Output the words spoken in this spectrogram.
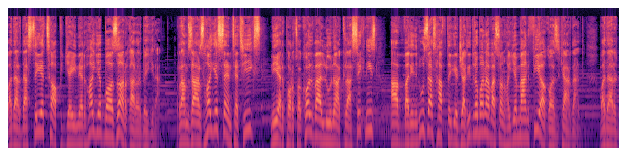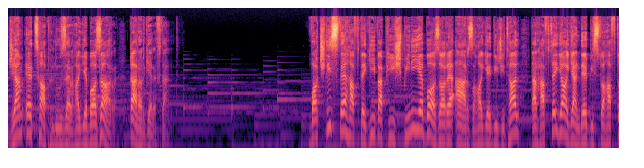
و در دسته top gainer های بازار قرار بگیرند. رمزارزهای Synthetix، Near Protocol و Luna Classic نیز اولین روز از هفته جدید را با نوسانهای منفی آغاز کردند و در جمع top loser های بازار قرار گرفتند. watchlist هفتگی و پیشبینی بازار ارزهای دیجیتال در هفته آینده 27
